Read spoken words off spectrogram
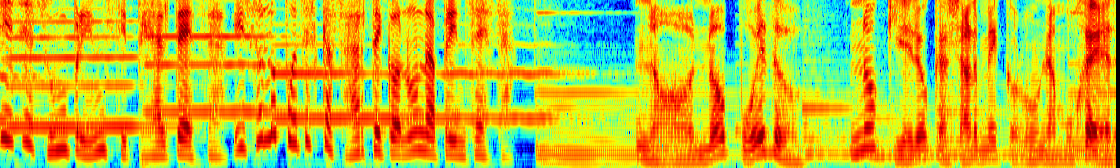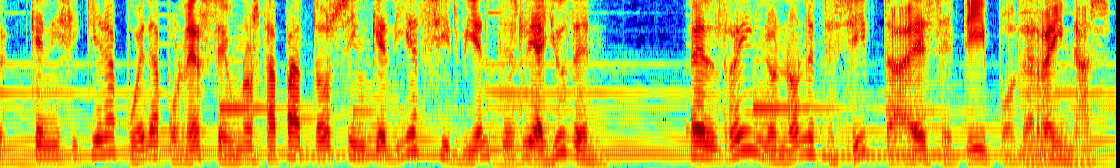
Eres un príncipe, Alteza, y solo puedes casarte con una princesa. No, no puedo. No quiero casarme con una mujer que ni siquiera pueda ponerse unos zapatos sin que diez sirvientes le ayuden. El reino no necesita ese tipo de reinas.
